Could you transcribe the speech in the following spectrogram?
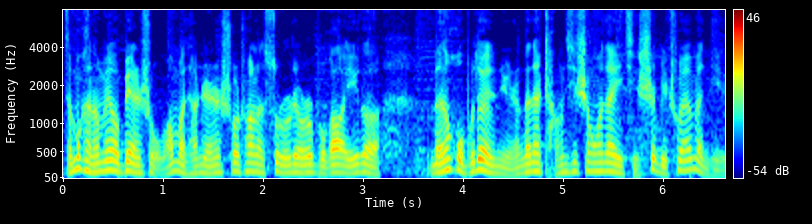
怎么可能没有变数？王宝强这人说穿了，素质就是不高，一个。门户不对的女人跟他长期生活在一起，势必出现问题。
